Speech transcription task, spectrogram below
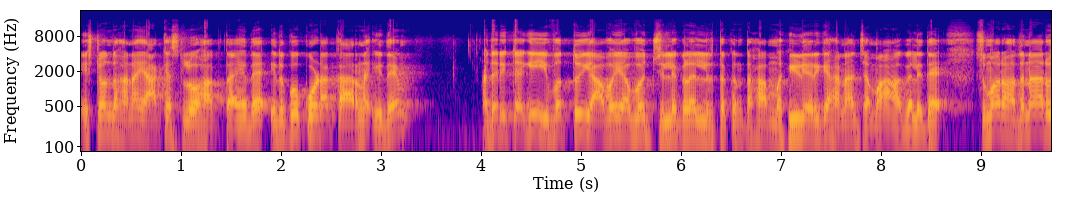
ಇಷ್ಟೊಂದು ಹಣ ಯಾಕೆ ಸ್ಲೋ ಆಗ್ತಾ ಇದೆ? ಇದಕ್ಕೂ ಕೂಡ ಕಾರಣ ಇದೆ. ಅದೇ ರೀತಿಯಾಗಿ ಇವತ್ತು ಯಾವ ಯಾವ ಜಿಲ್ಲೆಗಳಲ್ಲಿರ್ತಕ್ಕಂತಹ ಮಹಿಳೆಯರಿಗೆ ಹಣ ಜಮಾ ಆಗಲಿದೆ? ಸುಮಾರು ಹದಿನಾರು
